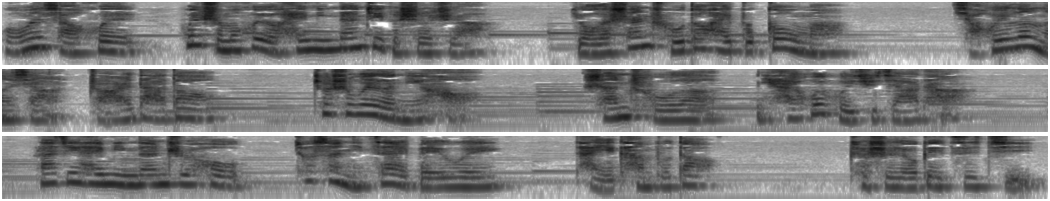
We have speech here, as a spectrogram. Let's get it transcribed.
我问小慧，为什么会有黑名单这个设置啊？有了删除都还不够吗？小慧愣了下，转而答道：“这是为了你好，删除了你还会回去加他，拉进黑名单之后，就算你再卑微，他也看不到。这是留给自己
